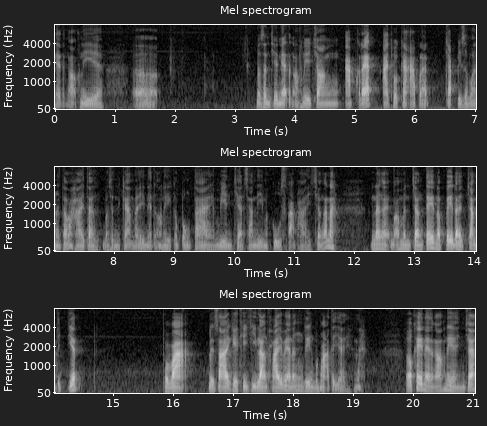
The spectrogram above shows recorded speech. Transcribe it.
អ្នកទាំងអស់គ្នាអឺបើសិនជាអ្នកទាំងអស់គ្នាចង់ upgrade អាចធ្វើការ upgrade ចាប់ពី server នឹងទៅឲ្យទៅបើសិនជាករណីអ្នកទាំងអស់គ្នាកំពុងតែមាន chat Sandy មកគូស្រាប់ហើយអញ្ចឹងណាហ្នឹងហើយបើមិនអញ្ចឹងទេនៅពេលដែលចាំតិចទៀតពិបាកដោយសារ KTG ឡើងថ្លៃវិញអាហ្នឹងរៀងពិបាកតិចហើយណាអូខេអ្នកទាំងអស់គ្នាអញ្ចឹង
